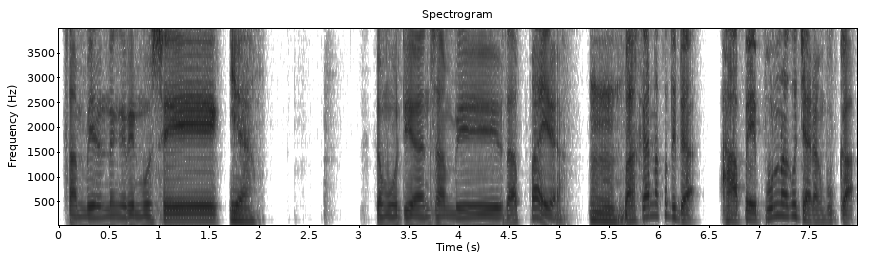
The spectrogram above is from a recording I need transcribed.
sambil dengerin musik Iya. kemudian sambil apa ya Mm. bahkan aku tidak HP pun aku jarang buka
